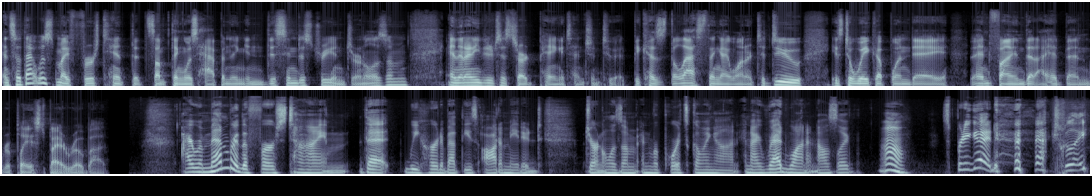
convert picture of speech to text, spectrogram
And so that was my first hint that something was happening in this industry in journalism. And then I needed to start paying attention to it because the last thing I wanted to do is to wake up one day and find that I had been replaced by a robot. I remember the first time that we heard about these automated journalism and reports going on. And I read one and I was like, oh, it's pretty good, actually.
